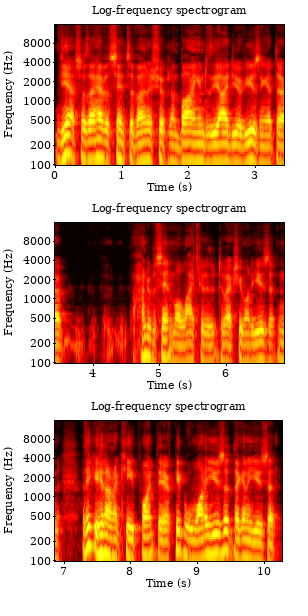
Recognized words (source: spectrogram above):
Yeah, so they have a sense of ownership and buying into the idea of using it. They're 100% more likely to, to actually want to use it. And I think you hit on a key point there. If people want to use it, they're going to use it.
